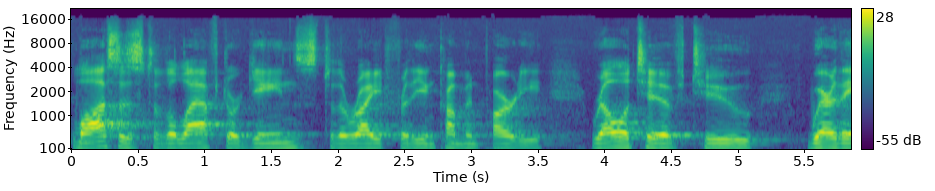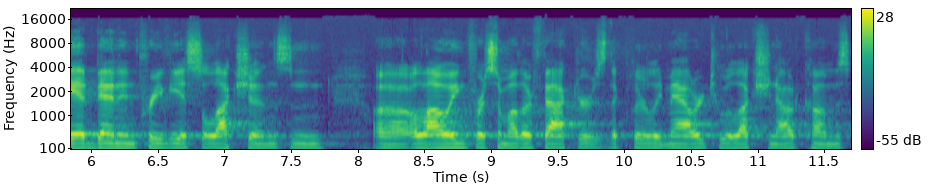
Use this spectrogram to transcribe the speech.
losses to the left or gains to the right for the incumbent party relative to where they had been in previous elections and uh, allowing for some other factors that clearly matter to election outcomes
